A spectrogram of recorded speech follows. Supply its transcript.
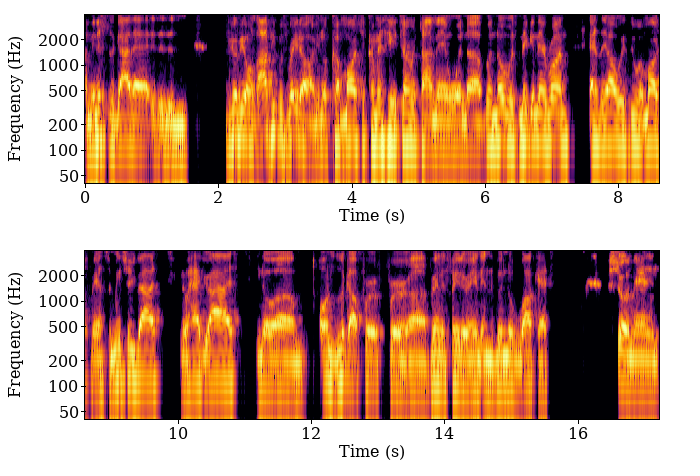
I mean, this is a guy that is, is, is going to be on a lot of people's radar, you know, come March and come NCAA tournament time, man, when uh, Villanova is making their run as they always do in March, man. So make sure you guys, you know, have your eyes, you know, um, on the lookout for for uh, Brandon Slater and, and the Villanova Wildcats. Sure, man. And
